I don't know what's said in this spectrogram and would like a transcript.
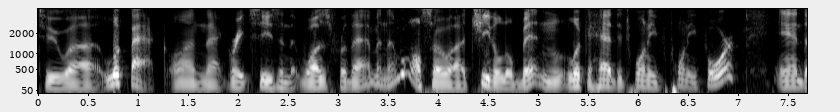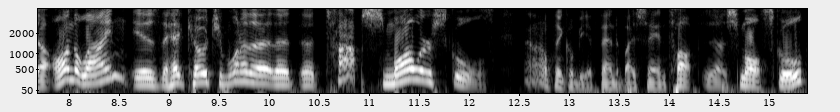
to uh, look back on that great season that was for them, and then we'll also uh, cheat a little bit and look ahead to 2024. And uh, on the line is the head coach of one of the, the, the top smaller schools. I don't think he'll be offended by saying top small school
